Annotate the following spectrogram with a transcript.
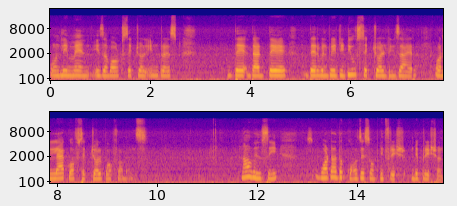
only men is about sexual interest. They that they there will be reduced sexual desire or lack of sexual performance. Now we'll see what are the causes of depression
